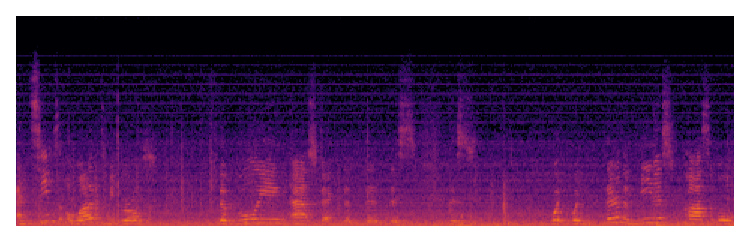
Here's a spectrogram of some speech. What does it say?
and it seems a lot of it to be girls, the bullying aspect, that, the, this, this, what, what, they're the meanest possible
